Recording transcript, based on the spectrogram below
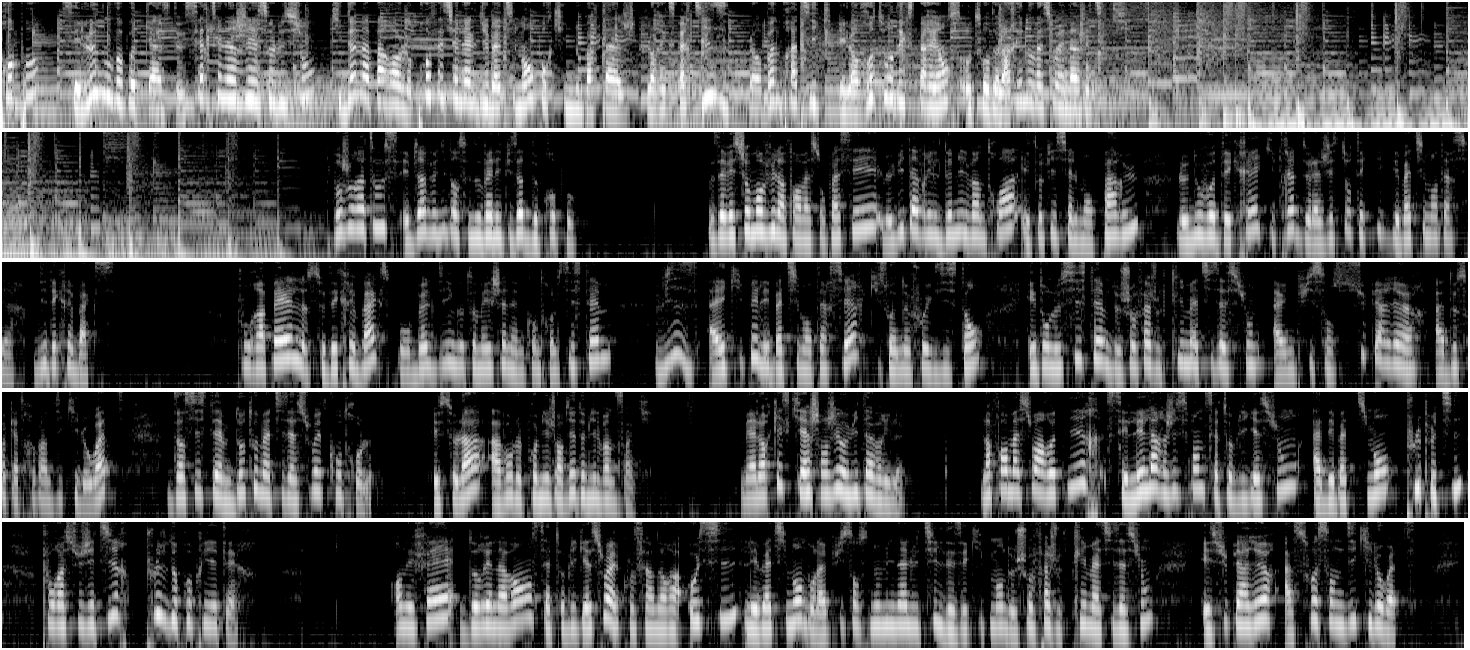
Propos, c'est le nouveau podcast de Certes Énergie et Solutions qui donne la parole aux professionnels du bâtiment pour qu'ils nous partagent leur expertise, leurs bonnes pratiques et leur retour d'expérience autour de la rénovation énergétique. Bonjour à tous et bienvenue dans ce nouvel épisode de Propos. Vous avez sûrement vu l'information passer, le 8 avril 2023 est officiellement paru le nouveau décret qui traite de la gestion technique des bâtiments tertiaires, dit décret BAX. Pour rappel, ce décret BAX pour Building Automation and Control System vise à équiper les bâtiments tertiaires, qu'ils soient neufs ou existants, et dont le système de chauffage ou de climatisation a une puissance supérieure à 290 kW, d'un système d'automatisation et de contrôle. Et cela avant le 1er janvier 2025. Mais alors qu'est-ce qui a changé au 8 avril? L'information à retenir, c'est l'élargissement de cette obligation à des bâtiments plus petits pour assujettir plus de propriétaires. En effet, dorénavant, cette obligation, elle concernera aussi les bâtiments dont la puissance nominale utile des équipements de chauffage ou de climatisation est supérieure à 70 kW.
